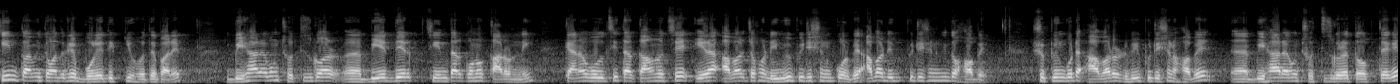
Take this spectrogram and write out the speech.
কিন্তু আমি তোমাদেরকে বলে দিই কী হতে পারে। বিহার এবং ছত্তিশগড় বিএডদের চিন্তার কোনো কারণ নেই। কেন বলছি? তার কারণ হচ্ছে এরা আবার যখন রিভিউ পিটিশন করবে, আবার রিভিউ পিটিশন কিন্তু হবে। সুপ্রিম কোর্টে আবারও রিভিউ পিটিশন হবে বিহার এবং ছত্তিশগড়ের তরফ থেকে।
